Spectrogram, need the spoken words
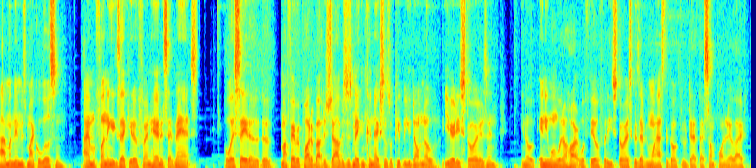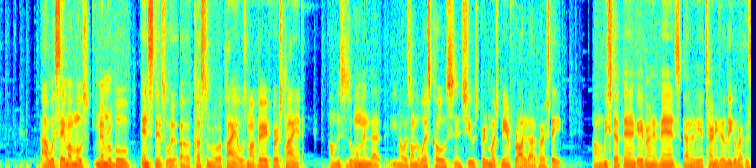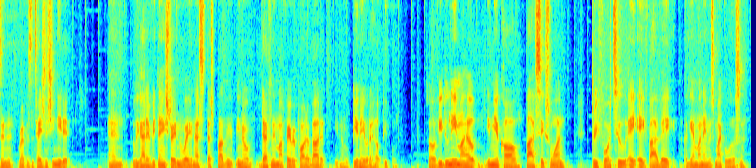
Hi, my name is Michael Wilson. I am a funding executive for Inheritance Advanced. I would say the, the my favorite part about this job is just making connections with people you don't know. You hear these stories, and you know anyone with a heart would feel for these stories because everyone has to go through death at some point in their life. I would say my most memorable instance with a customer or a client was my very first client. Um, this is a woman that you know is on the West Coast, and she was pretty much being frauded out of her estate. Um, we stepped in, gave her an advance, got her the attorney, the legal represent- representation she needed, and we got everything straightened away. And that's that's probably you know definitely my favorite part about it. You know, being able to help people. So if you do need my help, give me a call 561 342 8858. Again, my name is Michael Wilson.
